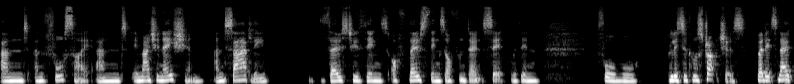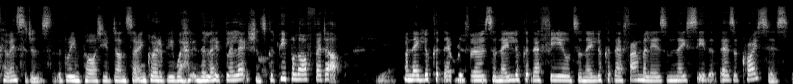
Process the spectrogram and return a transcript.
and, and foresight and imagination. And sadly, those two things, off, those things often don't sit within formal political structures. But it's no coincidence that the Green Party have done so incredibly well in the local elections because people are fed up. Yeah. And they look at their rivers and they look at their fields and they look at their families and they see that there's a crisis.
